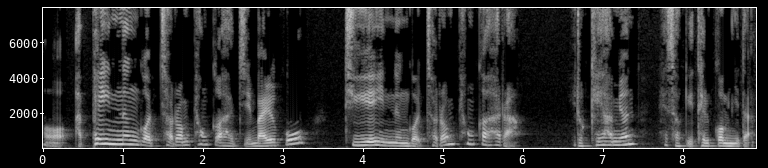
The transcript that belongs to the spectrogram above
어, 앞에 있는 것처럼 평가하지 말고 뒤에 있는 것처럼 평가하라. 이렇게 하면 해석이 될 겁니다.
